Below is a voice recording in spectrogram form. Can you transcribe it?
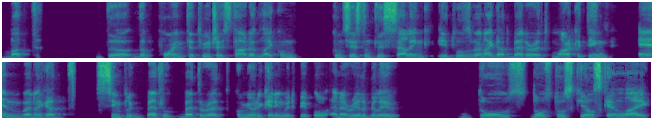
but the the point at which i started like con- consistently selling it was when i got better at marketing and when i got simply better better at communicating with people. And i really believe those those two skills can like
